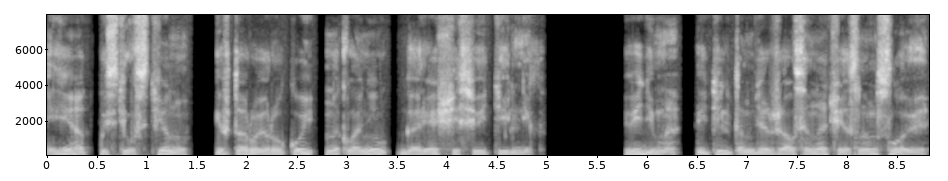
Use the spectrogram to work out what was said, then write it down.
Я отпустил стену и второй рукой наклонил горящий светильник. Видимо, фитиль там держался на честном слове,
